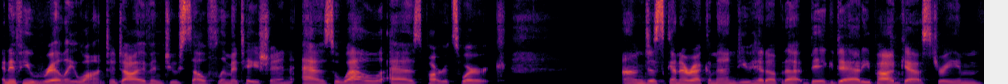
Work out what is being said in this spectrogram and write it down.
And if you really want to dive into self limitation as well as parts work, I'm just going to recommend you hit up that Big Daddy podcast stream.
